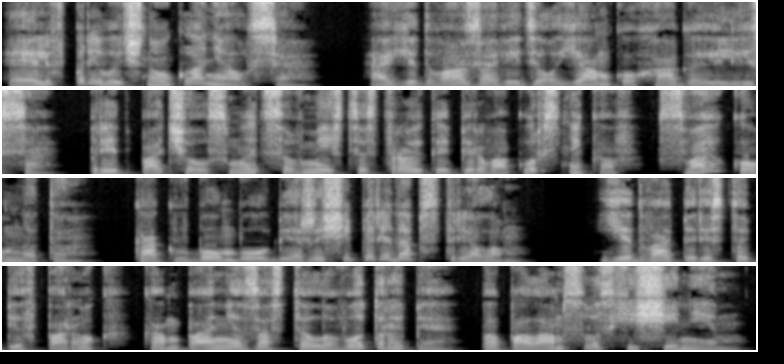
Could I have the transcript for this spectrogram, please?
Эльф привычно уклонялся, а едва завидел Янку, Хага и Лиса, предпочел смыться вместе с тройкой первокурсников в свою комнату, как в бомбоубежище перед обстрелом. Едва переступив порог, компания застыла в оторопе пополам с восхищением.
